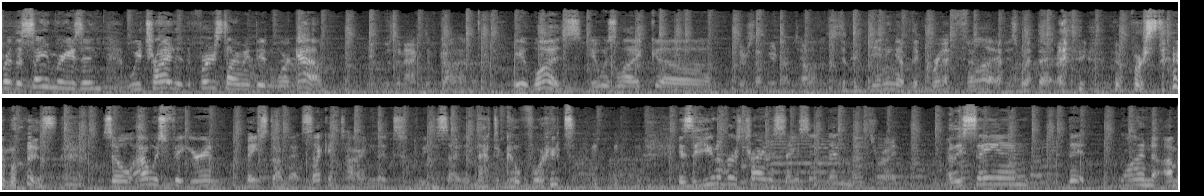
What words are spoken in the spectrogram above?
For the same reason we tried it the first time it didn't work out. It was an act of God. It was. It was like uh, Is there something you're not telling us? the beginning of the Great Flood is what that the first time was. So I was figuring, based on that second time, that we decided not to go for it. is the universe trying to say something? That's right. Are they saying that one, I'm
